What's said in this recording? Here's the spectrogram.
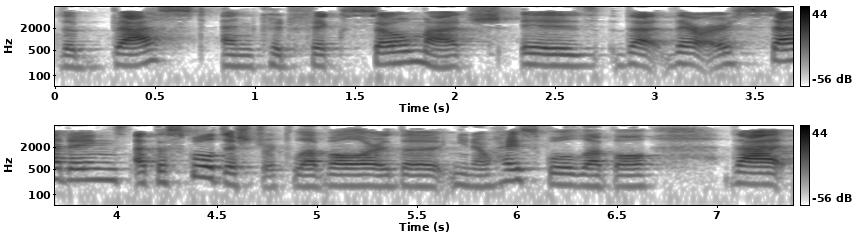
the best and could fix so much is that there are settings at the school district level or the, you know, high school level that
